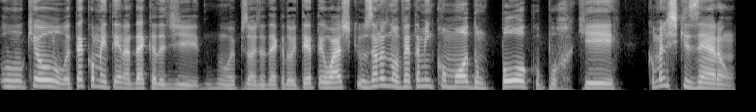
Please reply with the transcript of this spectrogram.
o que eu até comentei na década de... No episódio da década de 80. Eu acho que os anos 90 me incomodam um pouco porque... Como eles quiseram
